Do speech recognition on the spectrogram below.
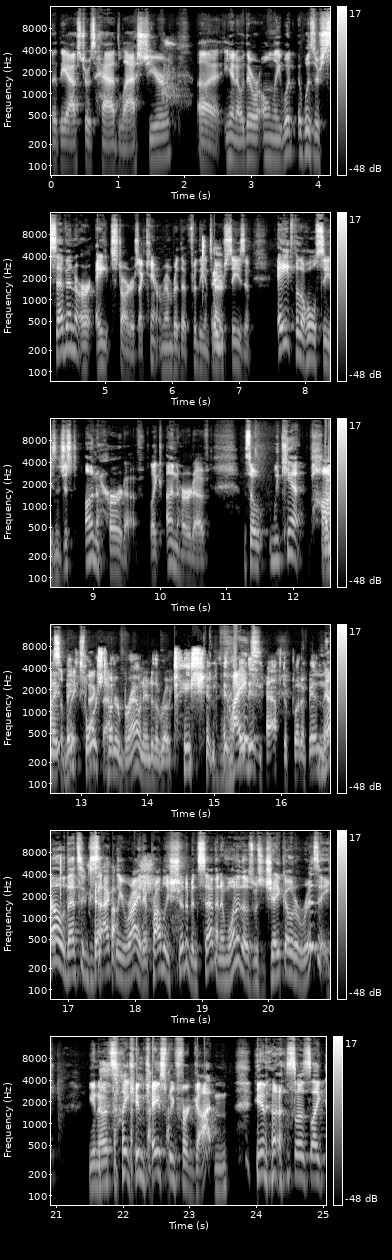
that the Astros had last year. Uh, you know, there were only what was there seven or eight starters? I can't remember that for the entire eight. season. Eight for the whole season, just unheard of, like unheard of. So we can't possibly. they, they forced. Hunter Brown into the rotation. Right? they didn't have to put him in there. No, that's exactly right. It probably should have been seven, and one of those was Jake Odorizzi. You know, it's like in case we've forgotten. You know, so it's like,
